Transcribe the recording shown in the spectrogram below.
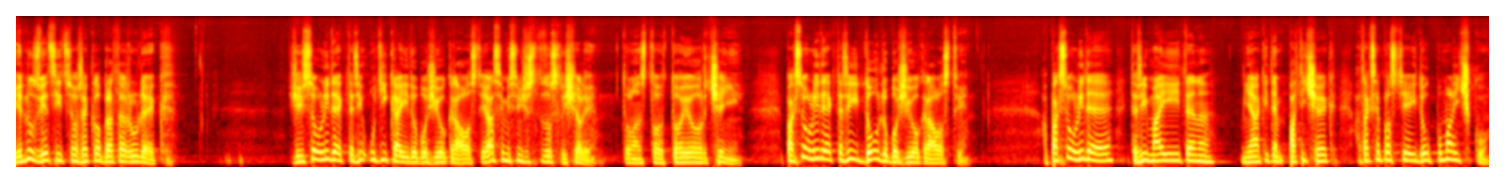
Jednu z věcí, co řekl bratr Rudek, že jsou lidé, kteří utíkají do Božího království. Já si myslím, že jste to slyšeli. Tohle, to, to je určení. Pak jsou lidé, kteří jdou do Božího království. A pak jsou lidé, kteří mají ten nějaký ten patiček a tak se prostě jdou pomaličku.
